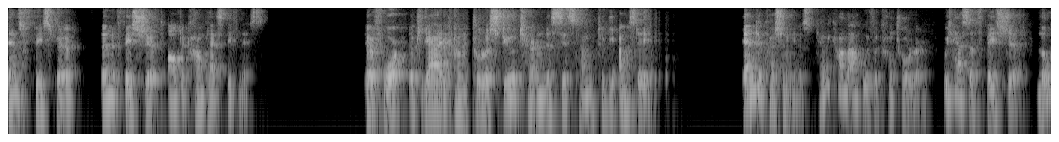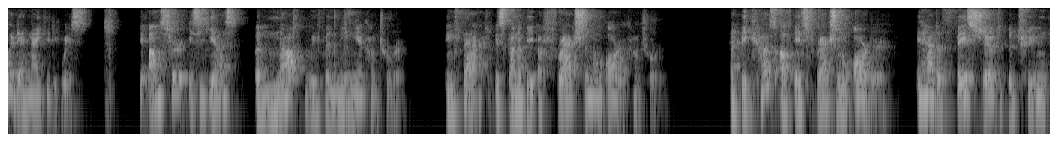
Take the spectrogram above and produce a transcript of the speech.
than the phase shift, than the phase shift of the complex stiffness. Therefore, the PI controller still turn the system to be unstable. Then the question is, can we come up with a controller which has a phase shift lower than 90 degrees? The answer is yes, but not with a linear controller. In fact, it's gonna be a fractional order controller. And because of its fractional order, it had a phase shift between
